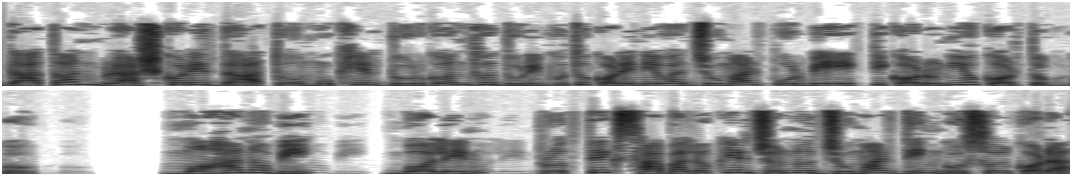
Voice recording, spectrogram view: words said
দাঁতন ব্রাশ করে দাঁত ও মুখের দুর্গন্ধ দূরীভূত করে নেওয়া জুমার পূর্বে একটি করণীয় কর্তব্য। মহানবী বলেন, প্রত্যেক সাবালকের জন্য জুমার দিন গোসল করা,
